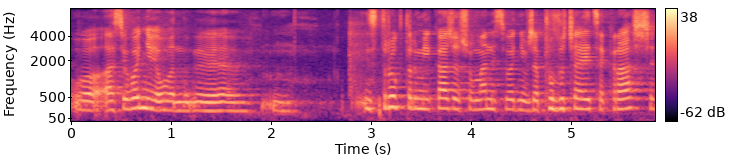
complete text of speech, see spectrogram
А сьогодні он, е, інструктор мій каже, що в мене сьогодні вже виходить краще.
